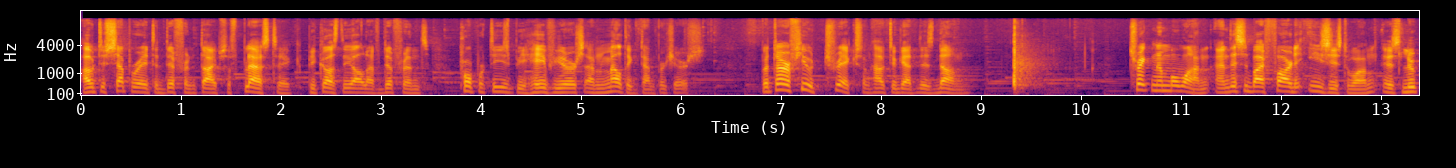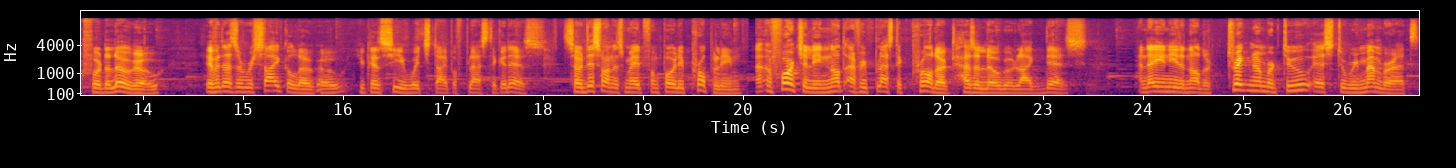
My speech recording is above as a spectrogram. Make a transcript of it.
how to separate the different types of plastic because they all have different properties, behaviors and melting temperatures. But there are a few tricks on how to get this done. Trick number one, and this is by far the easiest one, is look for the logo. If it has a recycle logo, you can see which type of plastic it is. So this one is made from polypropylene. Uh, unfortunately, not every plastic product has a logo like this. And then you need another. Trick number two is to remember it.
